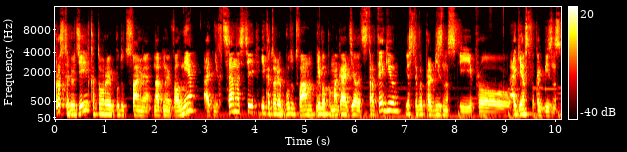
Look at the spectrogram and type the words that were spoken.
Просто людей, которые будут с вами на одной волне, одних ценностей, и которые будут вам либо помогать делать стратегию, если вы про бизнес и про агентство как бизнес,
